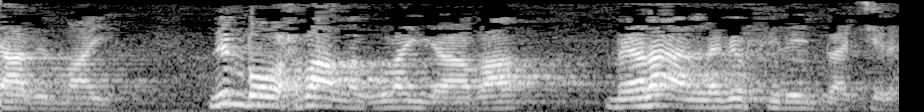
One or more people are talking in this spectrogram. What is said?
yaabi maayo. Ninba waxbaa lagula yaabaa. Meelo aan laga filayn baa jira.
